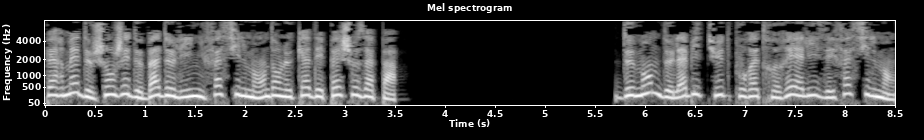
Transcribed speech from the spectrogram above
Permet de changer de bas de ligne facilement dans le cas des pêches aux appâts demande de l'habitude pour être réalisé facilement.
